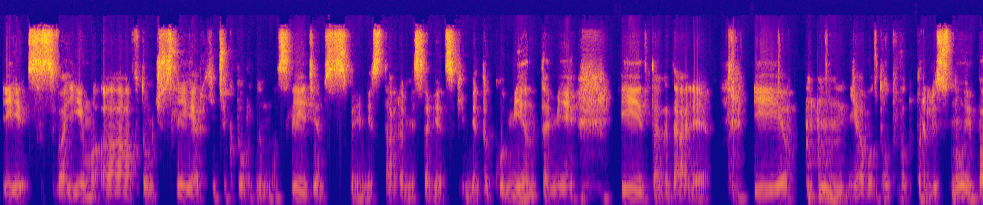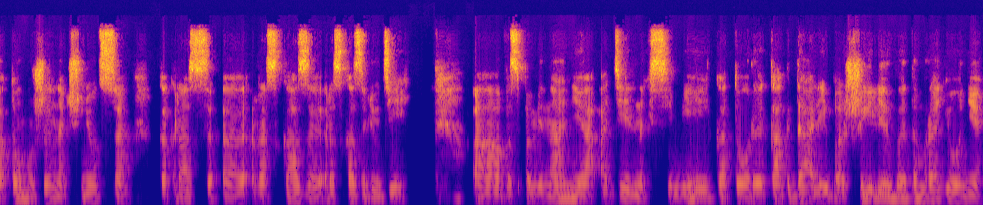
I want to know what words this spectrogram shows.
и со своим, э, в том числе, числе и архитектурным наследием, со своими старыми советскими документами и так далее. И я вот тут вот пролесну, и потом уже начнется как раз э, рассказы, рассказы людей воспоминания отдельных семей, которые когда-либо жили в этом районе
